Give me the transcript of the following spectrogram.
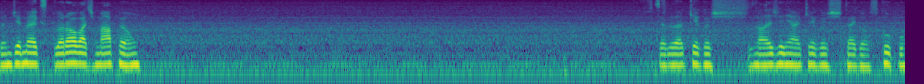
Będziemy eksplorować mapę. W celu jakiegoś znalezienia jakiegoś tego skupu.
